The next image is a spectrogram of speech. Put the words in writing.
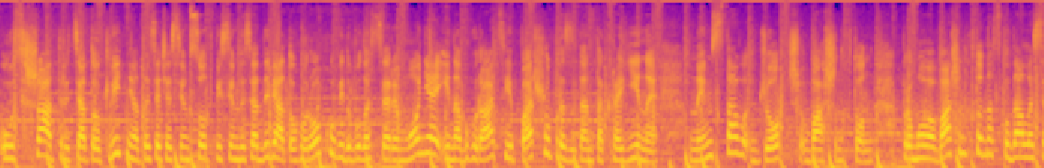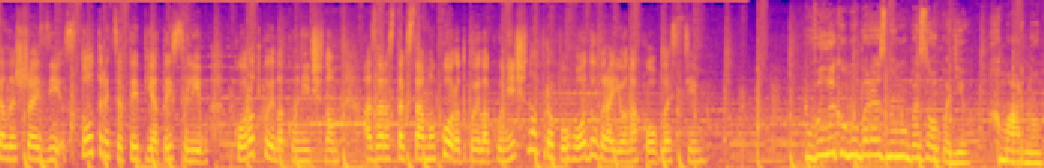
У США 30 квітня 1789 року відбулася церемонія інавгурації першого президента країни. Ним став Джордж Вашингтон. Промова Вашингтона складалася лише зі 135 слів, коротко і лаконічно. А зараз так само коротко і лаконічно про погоду в районах області. У великому березному без опадів хмарно.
